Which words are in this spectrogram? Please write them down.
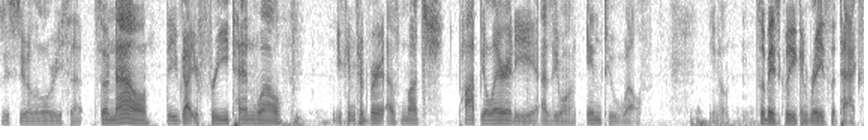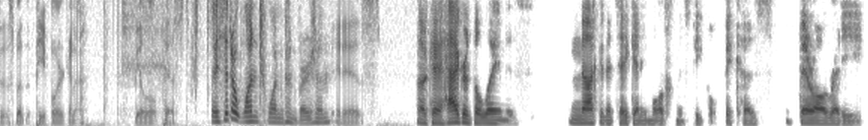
just do a little reset. So now that you've got your free 10 well, you can convert as much popularity as you want into wealth. You know, so basically you can raise the taxes, but the people are gonna be a little pissed. Is it a one to one conversion? It is. Okay, Haggard the Lame is not gonna take any more from his people because they're already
